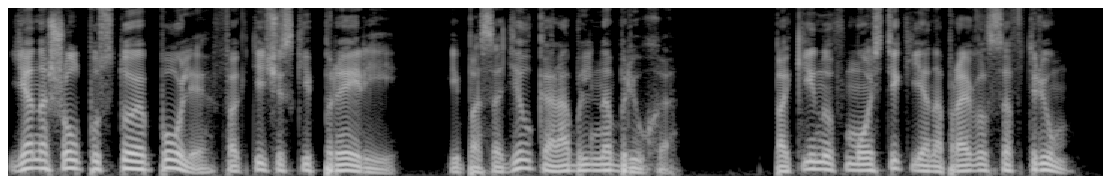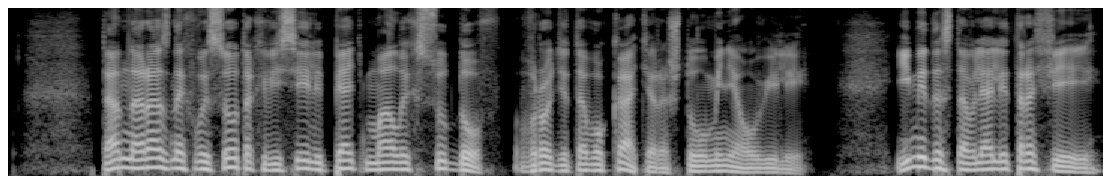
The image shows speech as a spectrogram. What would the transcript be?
я нашел пустое поле, фактически прерии, и посадил корабль на брюхо. Покинув мостик, я направился в трюм. Там на разных высотах висели пять малых судов, вроде того катера, что у меня увели. Ими доставляли трофеи.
